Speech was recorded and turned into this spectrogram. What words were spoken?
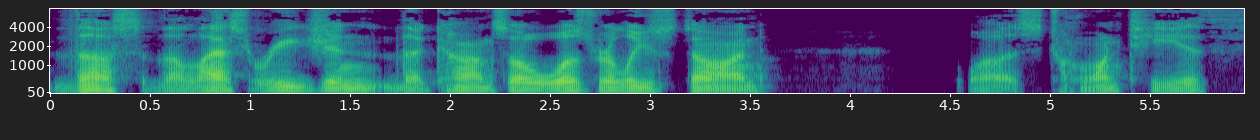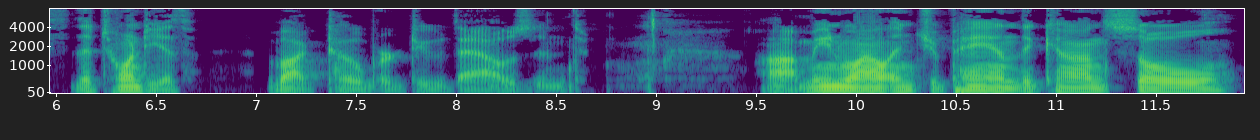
Thus, the last region the console was released on was 20th, the 20th of October 2000. Uh, meanwhile, in Japan, the console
